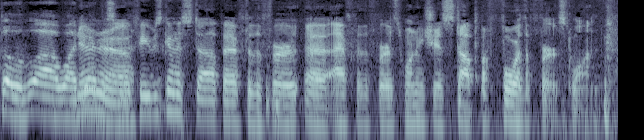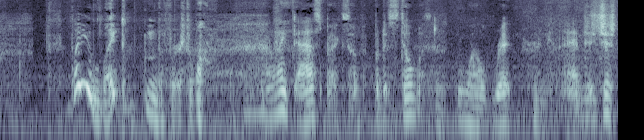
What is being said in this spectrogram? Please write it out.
blah blah blah. Why No, no, no. If he was gonna stop after the first, uh, after the first one, he should have stopped before the first one. I thought you liked the first one. I liked aspects of it, but it still wasn't well written or anything. And it's just,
